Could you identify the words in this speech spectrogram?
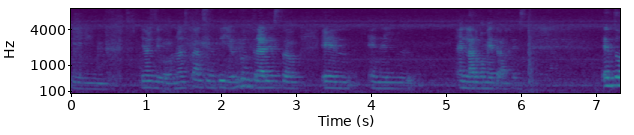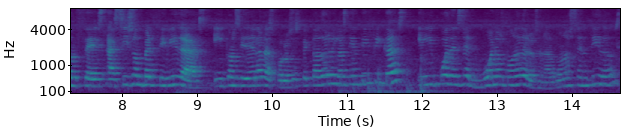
Y ya os digo, no es tan sencillo encontrar esto en, en largometrajes. Entonces, así son percibidas y consideradas por los espectadores las científicas y pueden ser buenos modelos en algunos sentidos,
